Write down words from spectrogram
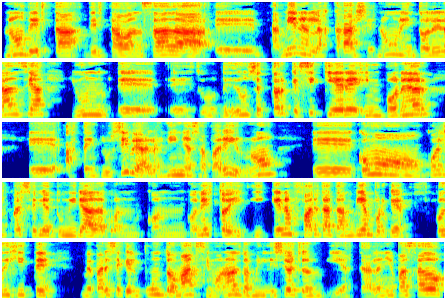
¿no? de, esta, de esta avanzada eh, también en las calles, ¿no? una intolerancia y un, eh, desde un sector que sí quiere imponer eh, hasta inclusive a las niñas a parir, ¿no? Eh, ¿cómo, cuál, sería tu mirada con, esto y, qué nos falta también? Porque vos dijiste, me parece que el punto máximo, ¿no? El 2018 y hasta el año pasado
